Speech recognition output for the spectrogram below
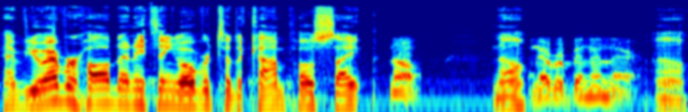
Have you ever hauled anything over to the compost site? No. No? Never been in there. Oh.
